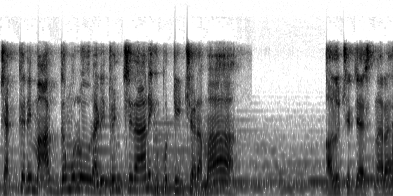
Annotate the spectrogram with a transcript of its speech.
చక్కని మార్గములో నడిపించడానికి పుట్టించాడమ్మా. ఆలోచన చేస్తున్నారా?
